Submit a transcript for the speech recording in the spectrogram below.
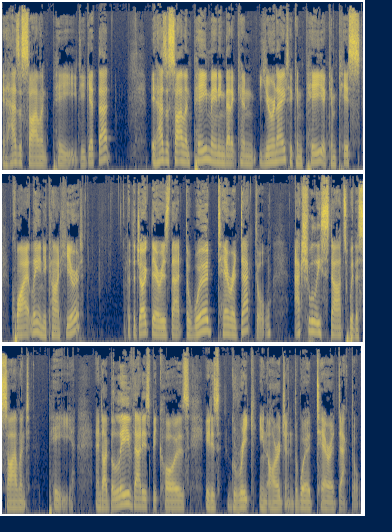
It has a silent P. Do you get that? It has a silent P, meaning that it can urinate, it can pee, it can piss quietly, and you can't hear it. But the joke there is that the word pterodactyl actually starts with a silent P. And I believe that is because it is Greek in origin, the word pterodactyl.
